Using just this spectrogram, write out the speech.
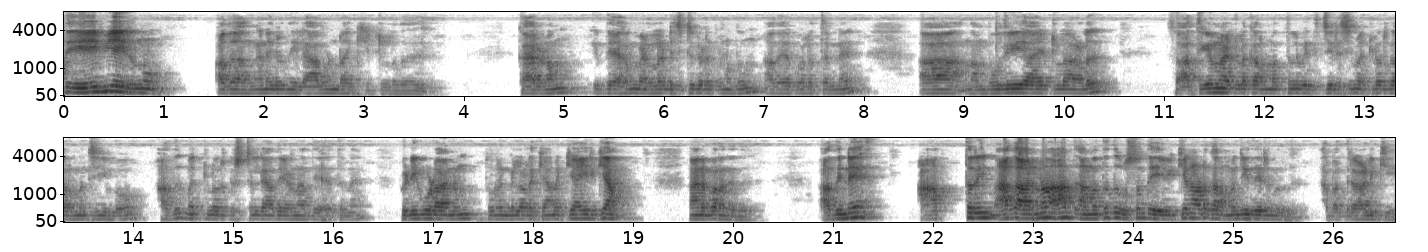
ദേവിയായിരുന്നു അത് അങ്ങനെ ഒരു നിലാവ് ഉണ്ടാക്കിയിട്ടുള്ളത്. കാരണം ഇദ്ദേഹം വെള്ളമടിച്ചിട്ട് കിടക്കുന്നതും അതേപോലെ തന്നെ ആ നമ്പൂതിരി ആയിട്ടുള്ള ആൾ സാത്വികമായിട്ടുള്ള കർമ്മത്തിൽ വ്യതിചലിച്ച് മറ്റുള്ളവർ കർമ്മം ചെയ്യുമ്പോൾ അത് മറ്റുള്ളവർക്ക് ഇഷ്ടമില്ലാതെയാണ് അദ്ദേഹത്തിന് പിടികൂടാനും തുറങ്കിലടയ്ക്കാനൊക്കെ ആയിരിക്കാം. ആന പറഞ്ഞത്. അതിനെ അത്രയും ആ കാരണം ആ അന്നത്തെ ദിവസം ദേവിക്കാണ് അവിടെ കർമ്മം ചെയ്തിരുന്നത് ആ ഭദ്രാളിക്ക്.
